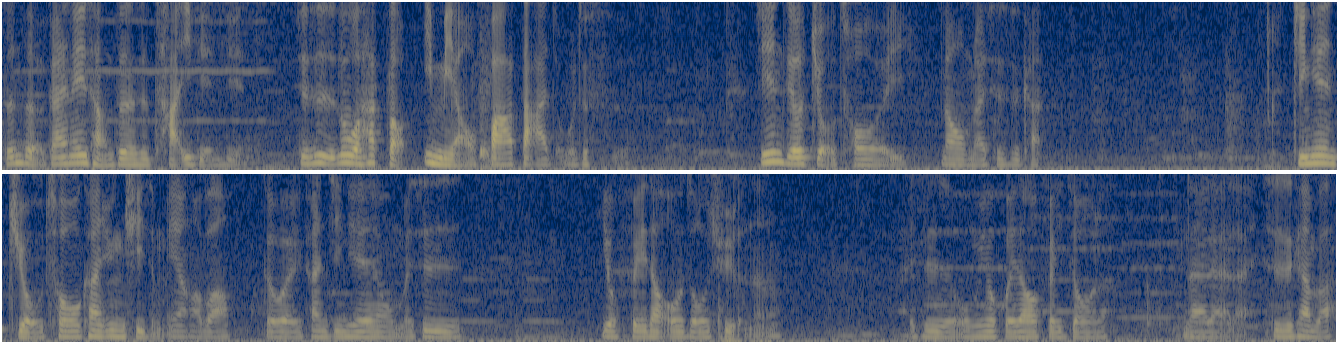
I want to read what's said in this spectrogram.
真的，刚才那一场真的是差一点点，就是如果他早一秒发大，我就死了。今天只有九抽而已，那我们来试试看。今天九抽，看运气怎么样，好不好？各位看，今天我们是又飞到欧洲去了呢，还是我们又回到非洲了？来来来，试试看吧。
